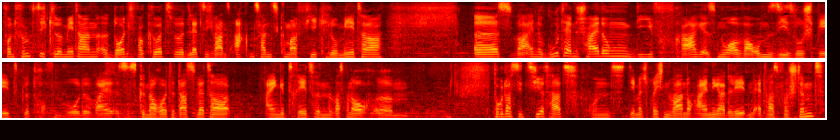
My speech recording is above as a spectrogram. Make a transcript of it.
von 50 Kilometern äh, deutlich verkürzt wird. Letztlich waren es 28,4 Kilometer. Es war eine gute Entscheidung. Die Frage ist nur, warum sie so spät getroffen wurde, weil es ist genau heute das Wetter eingetreten, was man auch ähm, prognostiziert hat. Und dementsprechend waren noch einige Athleten etwas verstimmt.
